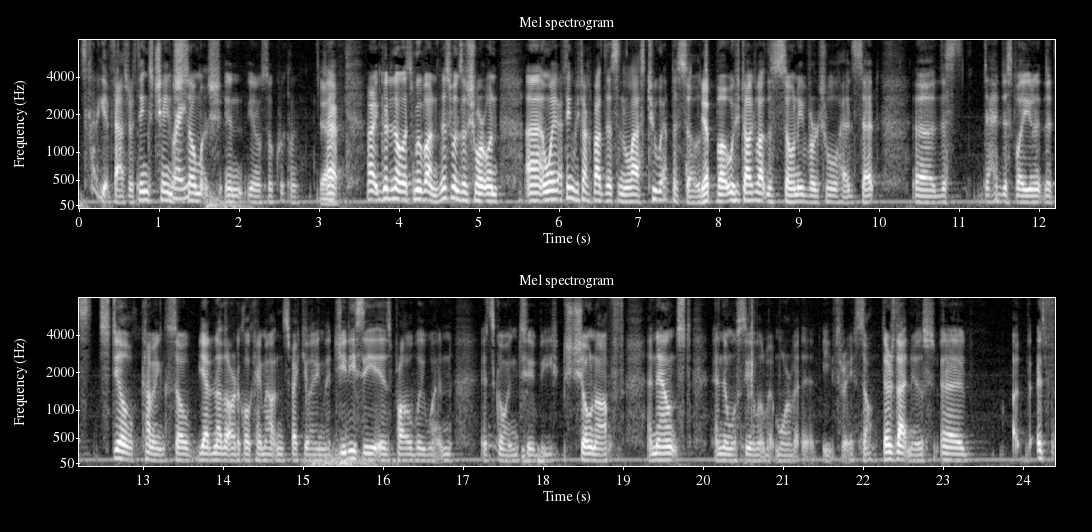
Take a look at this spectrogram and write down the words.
it's got to get faster. Things change Right. so much in you know so quickly. Yeah. All right. All right. Good to know. Let's move on. This one's a short one. Uh, and we, I think we talked about this in the last two episodes. Yep. But we've talked about the Sony Virtual Headset, uh, this head display unit that's still coming. So yet another article came out and speculating that GDC is probably when it's going to be shown off, announced, and then we'll see a little bit more of it at E3. So there's that news. Uh, it's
